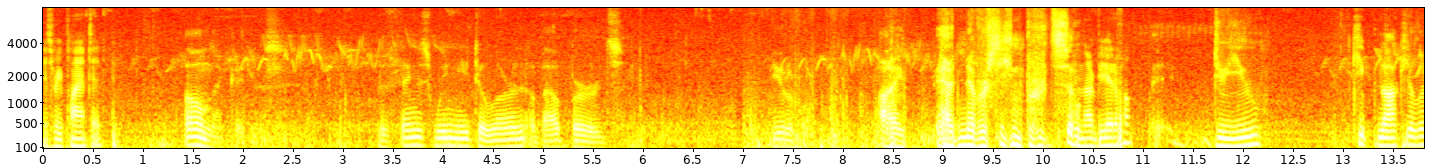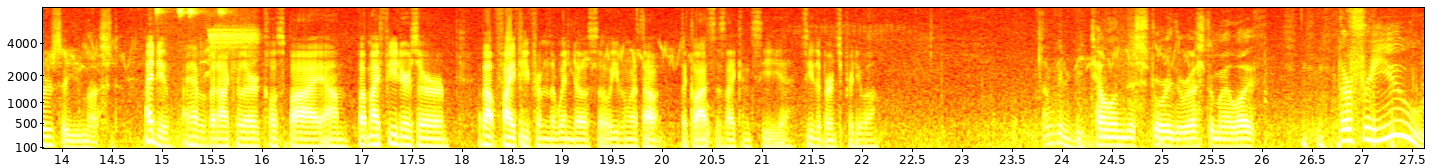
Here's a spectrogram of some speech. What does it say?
is replanted. Oh my goodness. The things we need to learn about birds. Beautiful. I had never seen birds so. Isn't that beautiful? Do you keep binoculars, or you must? I do. I have a binocular close by, um, but my feeders are about five feet from the window, so even without the glasses, I can see uh, see the birds pretty well. I'm going to be telling this story the rest of my life. They're for you.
